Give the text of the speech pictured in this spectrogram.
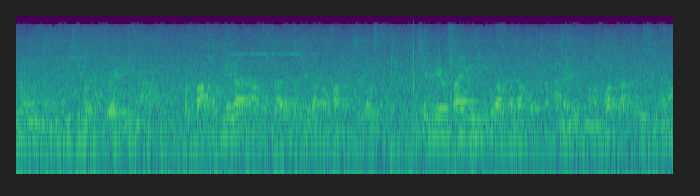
unang-una, hindi sila pwedeng uh, pagpasok nila, tapos lalabas sila, papasok sila. Meron tayong iniiwasan ako, ano yung mga contact tracing, ano.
